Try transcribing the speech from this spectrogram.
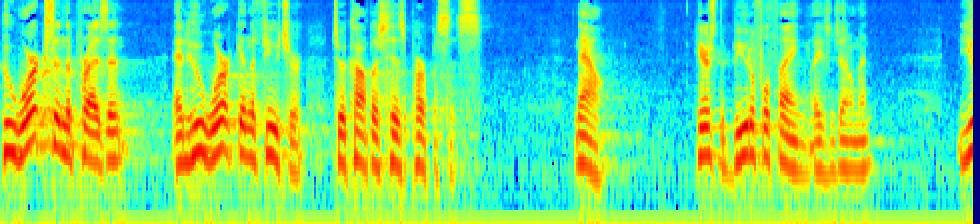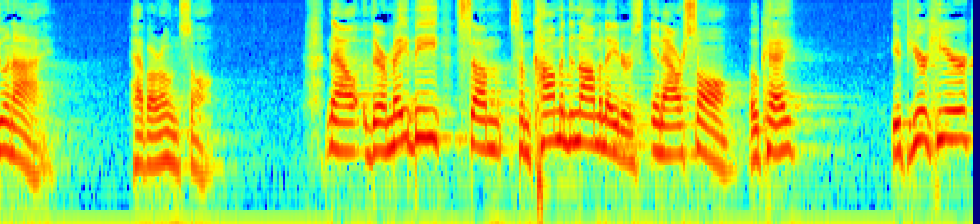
who works in the present, and who work in the future to accomplish his purposes. Now, here's the beautiful thing, ladies and gentlemen. You and I have our own song. Now, there may be some, some common denominators in our song, okay? If you're here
